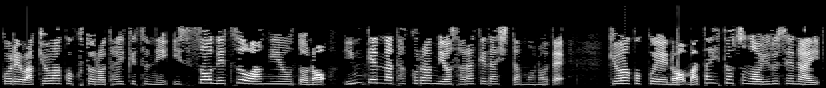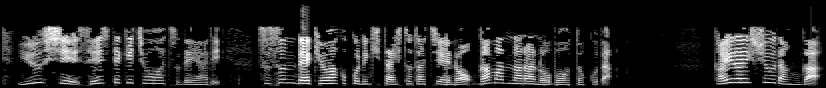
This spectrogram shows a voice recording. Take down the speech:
これは共和国との対決に一層熱を上げようとの陰険な企みをさらけ出したもので、共和国へのまた一つの許せない有志政治的挑発であり、進んで共和国に来た人たちへの我慢ならぬ冒涜だ。傀儡集団が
